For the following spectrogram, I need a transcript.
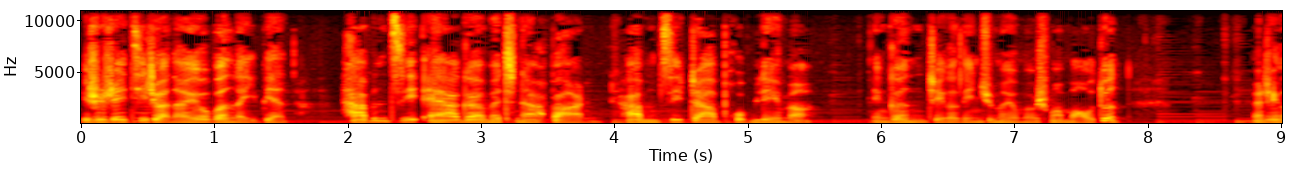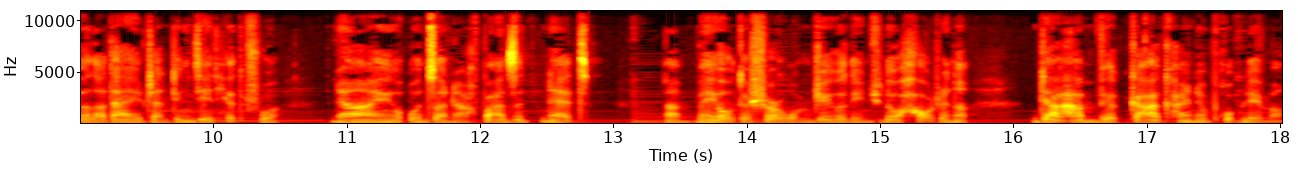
于是这记者呢又问了一遍。Haben Sie Ärger mit Nachbarn? Haben Sie da Probleme? 您跟这个邻居们有没有什么矛盾？那这个老大爷斩钉截铁地说：“Nein, unsere Nachbarn sind nett。”啊，没有的事儿，我们这个邻居都好着呢。Da haben wir gar keine Probleme。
